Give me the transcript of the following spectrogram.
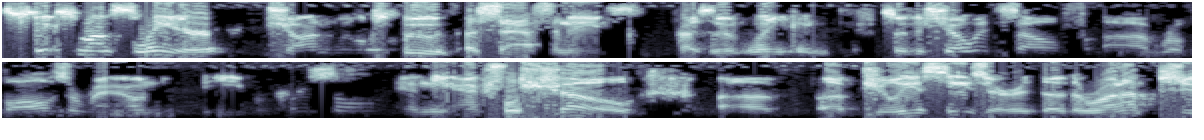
Six months later, John Wilkes Booth assassinates President Lincoln. So the show itself uh, revolves around the rehearsal and the actual show of, of Julius Caesar, the, the run up to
